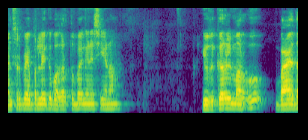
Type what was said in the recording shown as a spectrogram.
ആൻസർ പേപ്പറിലേക്ക് പകർത്തുമ്പോൾ എങ്ങനെ ചെയ്യണം? യുദ്ക്കറുൽ ഉ ബഅദ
